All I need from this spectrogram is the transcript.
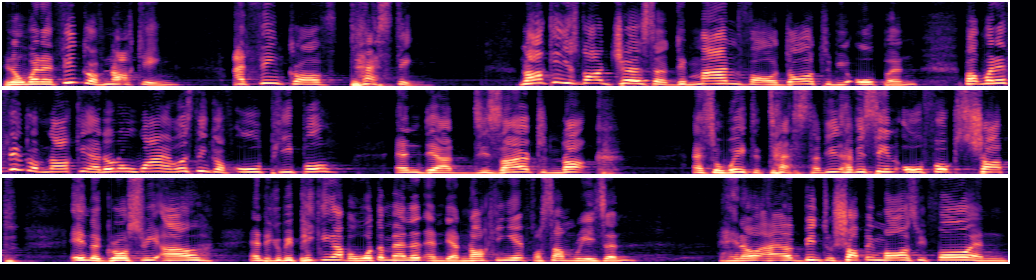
You know, when I think of knocking, I think of testing. Knocking is not just a demand for a door to be open, but when I think of knocking, I don't know why, I always think of old people and their desire to knock as a way to test. Have you, have you seen old folks shop in the grocery aisle and they could be picking up a watermelon and they're knocking it for some reason? You know, I've been to shopping malls before and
